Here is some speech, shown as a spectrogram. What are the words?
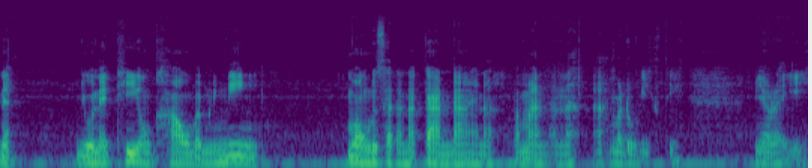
เนี่ยอยู่ในที่ของเขาแบบนิ่งๆ มองดูสถานการณ์ได้นะ ประมาณนั้นนะอะมาดูอีกสิมีอะไรอีก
